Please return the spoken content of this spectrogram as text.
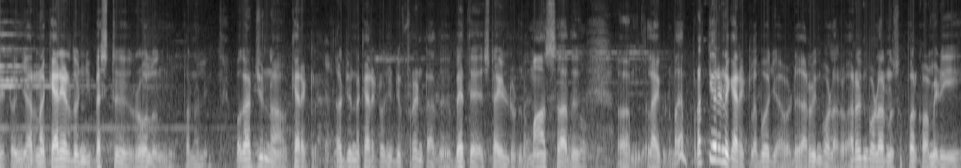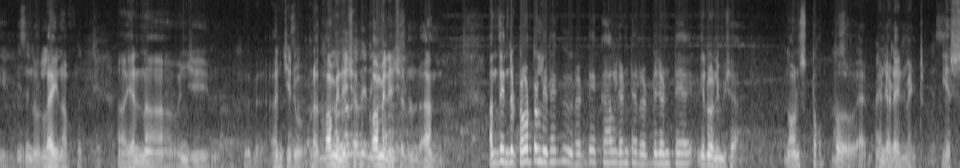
ನೆಟ್ಟು. ಒಂಜಿ ಅರ್ನ ಕ್ಯಾರಿಯರ್ದು ಒಂಜಿ ಬೆಸ್ಟ್ ರೋಲ್ ಒಂದು ಪನ್ನೊಲಿ. ಬೊಕ ಅರ್ಜುನ ಕ್ಯಾರೆಕ್ಟರ್ ಅರ್ಜುನ ಕ್ಯಾರೆಕ್ಟರ್ ಒಂದು ಡಿಫ್ರೆಂಟ್ ಅದು ಬೇತೆ ಸ್ಟೈಲ್ಡ್ ಉಂಡು ಮಾಸ್ ಅದು ಲೈಕ್ ಉಂಟು. ಬ- ಪ್ರತಿಯೊರಿನ ಕ್ಯಾರೆಕ್ಟರ್ ಬೋಜಿ ಅವಡು ಅರವಿಂದ್ ಬೋಳರು. ಅರವಿಂದ್ ಬೋಳರ್ನ ಸೂಪರ್ ಕಾಮಿಡಿ ಒಂದು ಲೈನ್ ಅಪ್ ಎನ್ನ ಒಂಜಿ ಅಂಚಿನ ಕಾಂಬಿನೇಷನ್ ಕಾಂಬಿನೇಷನ್ ಉಂಡು ಹಾಂ ಅಂತ ಇಂದು ಟೋಟಲ್ ಇರೋ ರಡ್ಡೆ ಕಾಲು ಗಂಟೆ ಎರಡು ಗಂಟೆ ಇರೋ ನಿಮಿಷ non stop entertainment yes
